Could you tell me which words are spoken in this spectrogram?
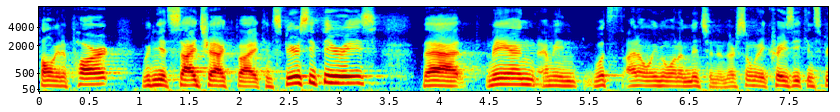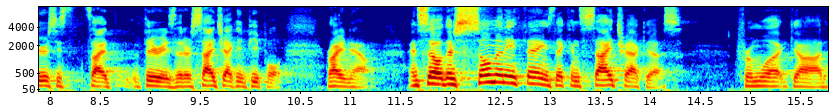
falling apart. We can get sidetracked by conspiracy theories that, man, I mean, what's, I don't even want to mention them. There's so many crazy conspiracy side theories that are sidetracking people right now. And so there's so many things that can sidetrack us from what God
